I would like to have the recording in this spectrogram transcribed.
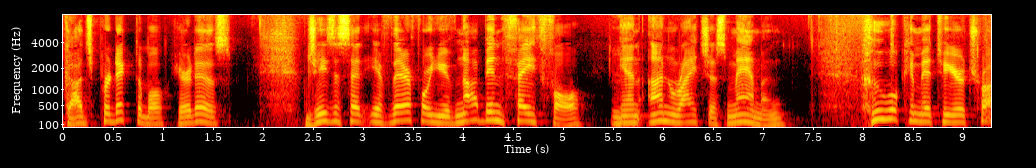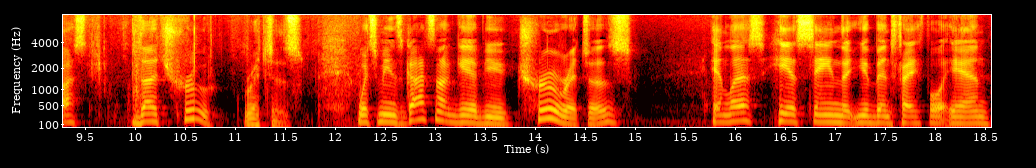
God's predictable. Here it is. Jesus said, If therefore you've not been faithful in unrighteous mammon, who will commit to your trust the true riches? Which means God's not give you true riches unless He has seen that you've been faithful in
